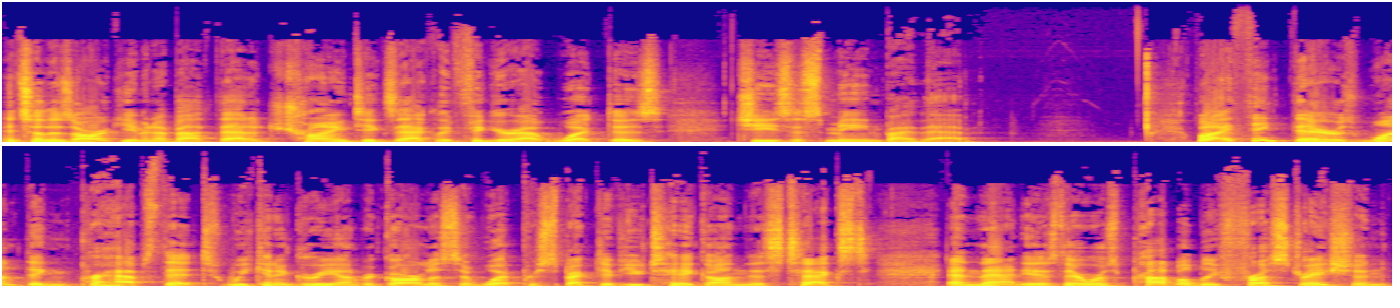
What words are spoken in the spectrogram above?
And so there's argument about that, of trying to exactly figure out what does Jesus mean by that. Well, I think there's one thing perhaps that we can agree on, regardless of what perspective you take on this text, and that is there was probably frustration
